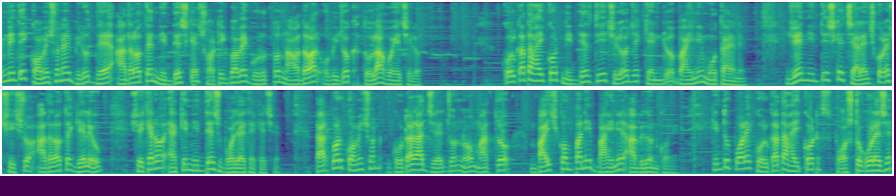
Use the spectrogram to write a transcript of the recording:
এমনিতেই কমিশনের বিরুদ্ধে আদালতের নির্দেশকে সঠিকভাবে গুরুত্ব না দেওয়ার অভিযোগ তোলা হয়েছিল। কলকাতা হাইকোর্ট নির্দেশ দিয়েছিল যে কেন্দ্রীয় বাহিনী মোতায়েনে। যে নির্দেশকে চ্যালেঞ্জ করে শীর্ষ আদালতে গেলেও সেখানেও একই নির্দেশ বজায় থেকেছে। তারপর কমিশন গোটা রাজ্যের জন্য মাত্র বাইশ কোম্পানি বাহিনীর আবেদন করে। কিন্তু পরে কলকাতা হাইকোর্ট স্পষ্ট করেছে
